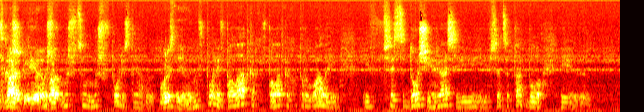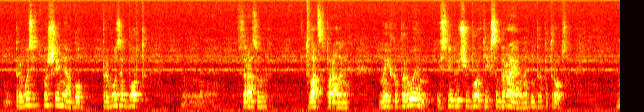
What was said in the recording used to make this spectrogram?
скальпелі, Ми ж, ми ж в цьому, ми ж в полі стояли. Волі стояли? Ми в полі, в палатках, в палатках оперували, і, і все це дощ, і грязь, і, і все це так було. І е, привозять машини або привозить борт, е, зразу 20 поранених. Ми їх оперуємо, і слідуючий борт їх забирає на Дніпропетровськ. Ну,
